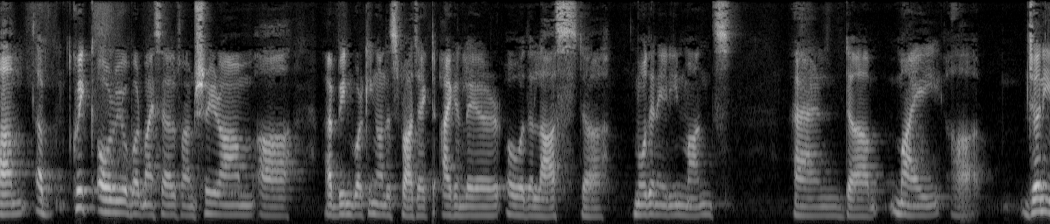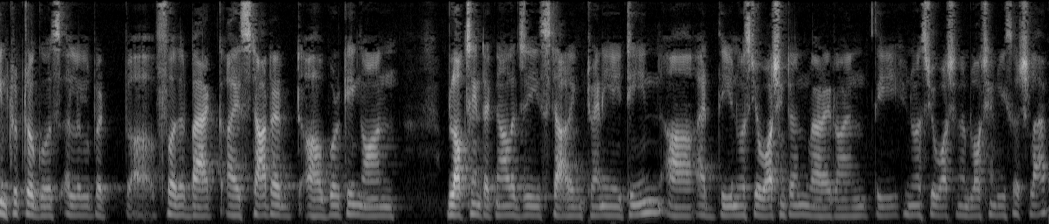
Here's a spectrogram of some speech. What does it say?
Um, a quick overview about myself. I'm Sreeram. Uh, I've been working on this project, EigenLayer, over the last uh, more than 18 months. And uh, my uh, journey in crypto goes a little bit uh, further back. I started uh, working on blockchain technology starting 2018 at the University of Washington, where I ran the University of Washington Blockchain Research Lab.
